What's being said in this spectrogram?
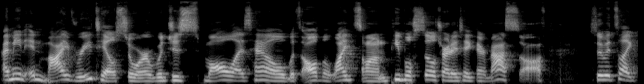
I mean, in my retail store, which is small as hell with all the lights on, people still try to take their masks off. So it's like,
